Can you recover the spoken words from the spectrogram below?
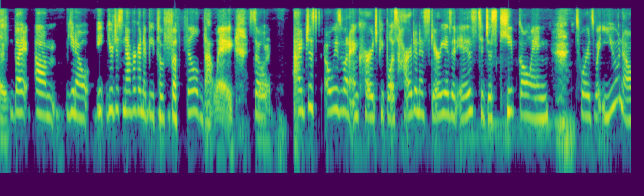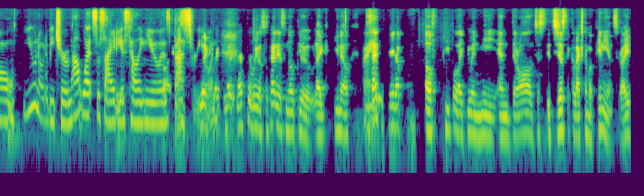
right. But, um, you know, you're just never going to be f- fulfilled that way. So, right. I just always want to encourage people, as hard and as scary as it is, to just keep going towards what you know you know to be true, not what society is telling you is best for you. Look, like, that's the real society has no clue. Like you know, right. society is made up of people like you and me and they're all just it's just a collection of opinions right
